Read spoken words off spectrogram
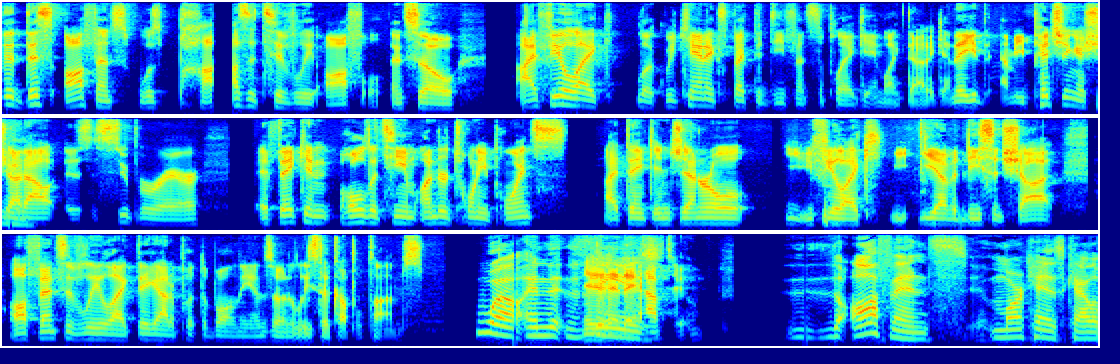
th- this offense was positively awful. And so I feel like look, we can't expect the defense to play a game like that again. They, I mean, pitching a shutout yeah. is super rare. If they can hold a team under 20 points, I think in general you feel like you have a decent shot. Offensively, like they got to put the ball in the end zone at least a couple times. Well, and the, the thing is, they have to. The offense, Marquez Callaway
